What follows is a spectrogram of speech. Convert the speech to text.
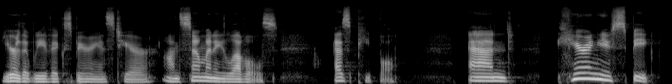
year that we've experienced here on so many levels as people. And hearing you speak,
